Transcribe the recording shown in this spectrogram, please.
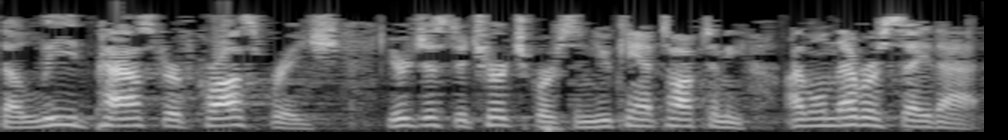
the lead pastor of Crossbridge. You're just a church person. You can't talk to me. I will never say that.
